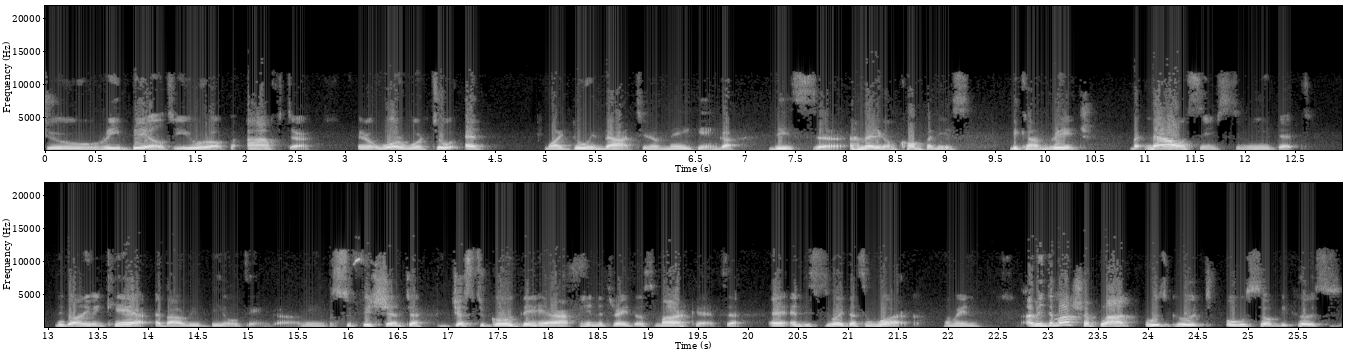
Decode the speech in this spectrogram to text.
to rebuild Europe after you know, World War II, and while doing that, you know, making these uh, American companies become rich. But now it seems to me that they don't even care about rebuilding. I mean, sufficient uh, just to go there, penetrate those markets, uh, and this is why it doesn't work. I mean, I mean, the Marshall Plan was good also because,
